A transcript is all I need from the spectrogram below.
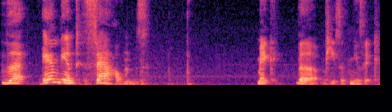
The ambient sounds make the piece of music.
